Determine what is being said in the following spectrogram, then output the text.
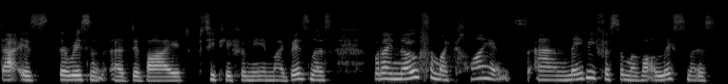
that is there isn't a divide particularly for me in my business but i know for my clients and maybe for some of our listeners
